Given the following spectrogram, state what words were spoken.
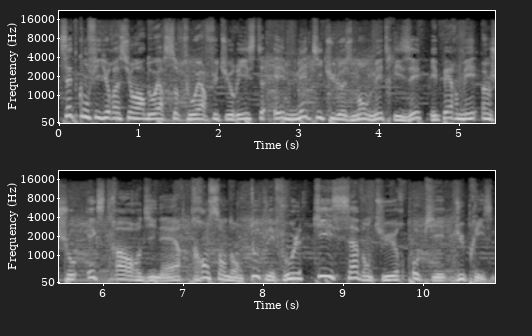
Cette configuration hardware-software futuriste est méticuleusement maîtrisée et permet un show extraordinaire transcendant toutes les foules qui s'aventurent au pied du prisme.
